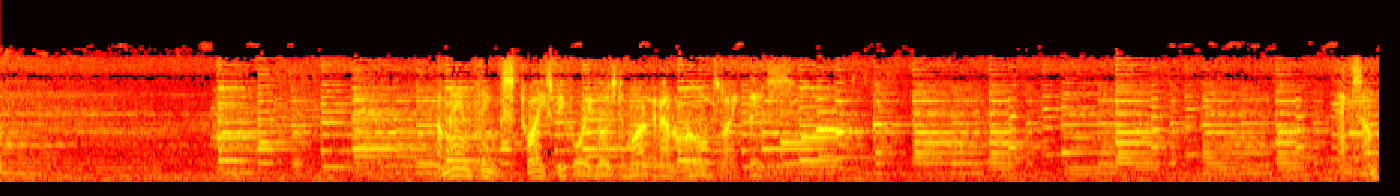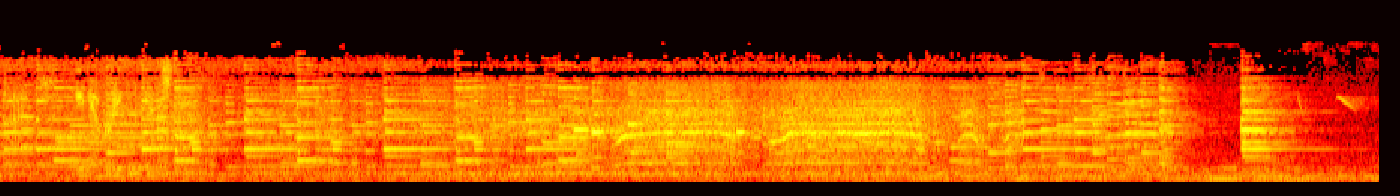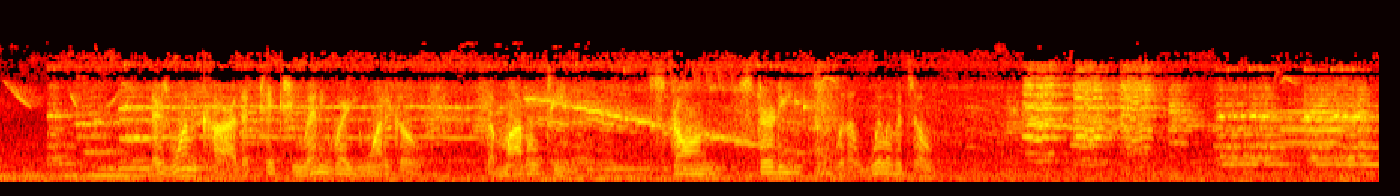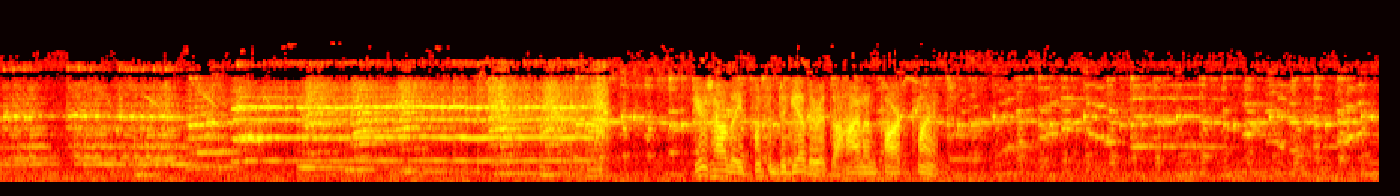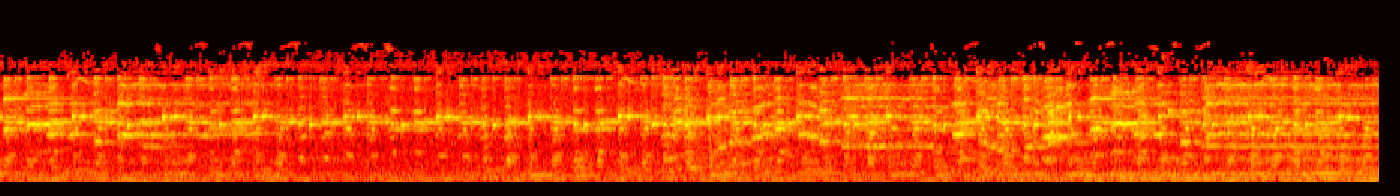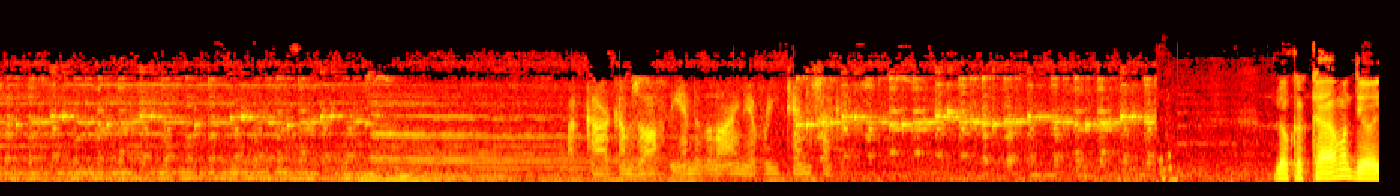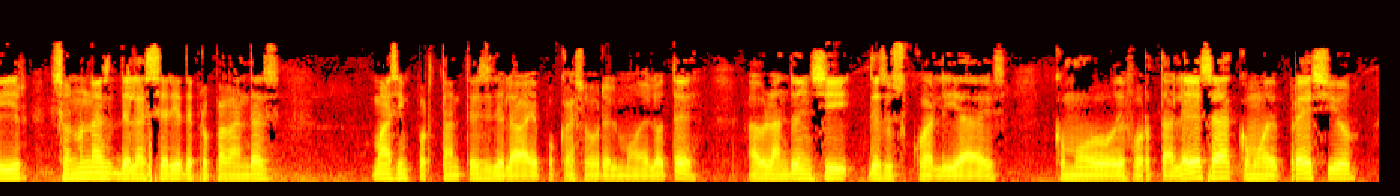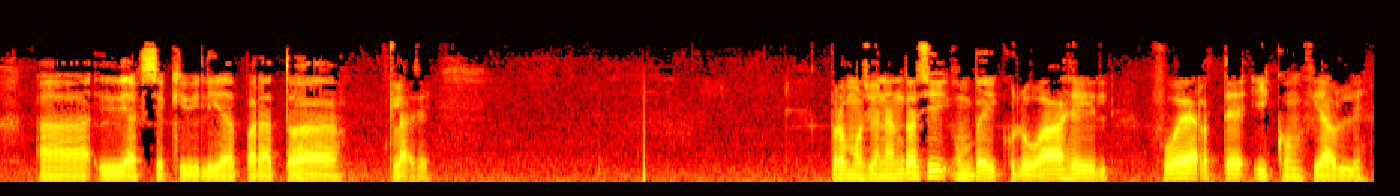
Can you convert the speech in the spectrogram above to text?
A man thinks twice before he goes to market on roads like this. Car that takes you anywhere you want to go. The Model T. Strong, sturdy, with a will of its own. Here's how they put them together at the Highland Park plant. Car comes off the end of the line every 10 seconds. Lo que acabamos de oír son unas de las series de propagandas más importantes de la época sobre el modelo T, hablando en sí de sus cualidades como de fortaleza, como de precio ah, y de asequibilidad para toda clase. Promocionando así un vehículo ágil, fuerte y confiable.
